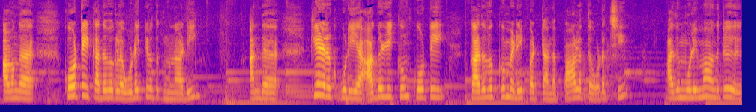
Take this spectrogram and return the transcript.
அவங்க கோட்டை கதவுகளை உடைக்கிறதுக்கு முன்னாடி அந்த கீழே இருக்கக்கூடிய அகழிக்கும் கோட்டை கதவுக்கும் இடைப்பட்ட அந்த பாலத்தை உடைச்சி அது மூலிமா வந்துட்டு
